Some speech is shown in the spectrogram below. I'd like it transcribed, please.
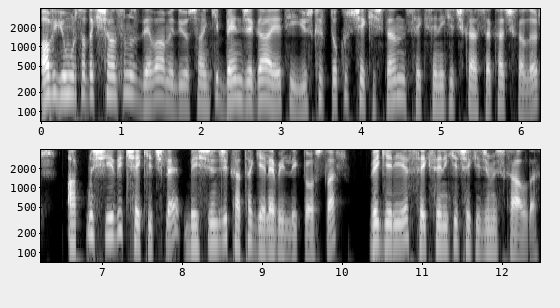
Abi yumurtadaki şansımız devam ediyor sanki. Bence gayet iyi. 149 çekişten 82 çıkarsa kaç kalır? 67 çekiçle 5. kata gelebildik dostlar. Ve geriye 82 çekicimiz kaldı.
